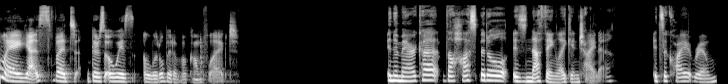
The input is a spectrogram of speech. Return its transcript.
a way, yes, but there's always a little bit of a conflict. In America, the hospital is nothing like in China. It's a quiet room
